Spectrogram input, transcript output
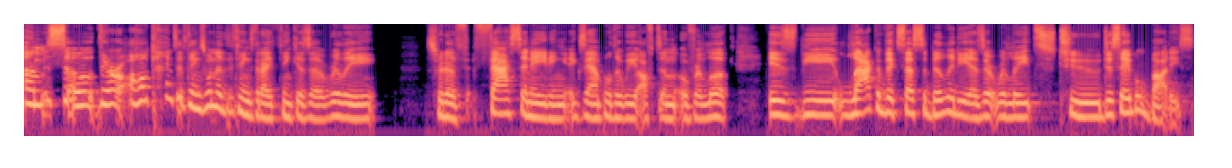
Um, so there are all kinds of things. One of the things that I think is a really sort of fascinating example that we often overlook is the lack of accessibility as it relates to disabled bodies.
